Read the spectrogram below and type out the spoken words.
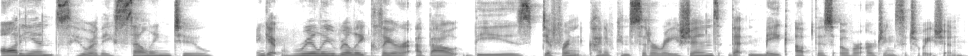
audience? Who are they selling to? And get really, really clear about these different kind of considerations that make up this overarching situation.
